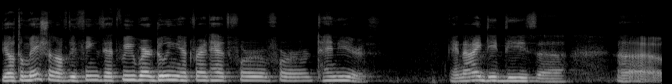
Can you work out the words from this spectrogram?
the automation of the things that we were doing at Red Hat for, for 10 years. And I did this, uh, uh,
